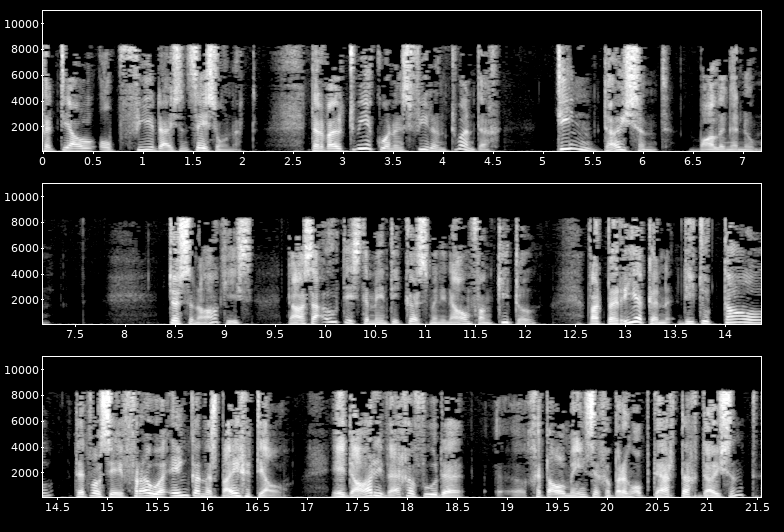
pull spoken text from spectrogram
getel op 4600, terwyl 2 Konings 24 10000 ballinge noem. Tussen hakies, daar's 'n Ou Testamentikus met die naam van Kittel wat bereken die totaal dit wil sê vroue en kinders bygetel, het daardie weggevoerde getal mense gebring op 30000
